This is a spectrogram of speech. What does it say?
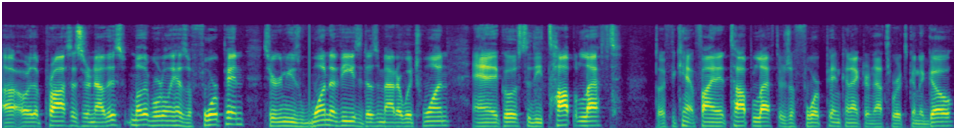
uh, or the processor. Now this motherboard only has a 4-pin, so you're going to use one of these. It doesn't matter which one. And it goes to the top left. So if you can't find it, top left, there's a 4-pin connector, and that's where it's going to go.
